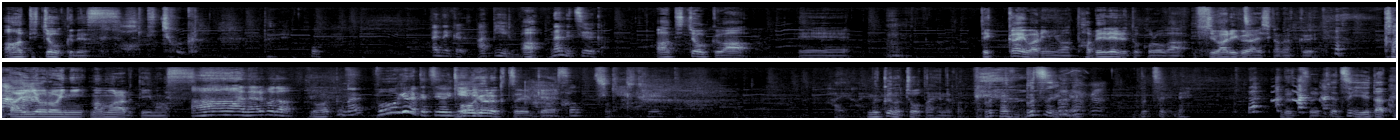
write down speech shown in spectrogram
アーティチョークです。チョーク？ほ。あなんかアピール。あ。なんで強いかアーティチョークはえー、でっかい割には食べれるところが1割ぐらいしかなく硬い鎧に守られています。ああなるほど。弱くない？防御力強い系、ね、防御力強い系。そっち系はいはい。剥くの超大変だから。ぶ 物理ね。物理ね。物じゃあ次ゆたぴ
